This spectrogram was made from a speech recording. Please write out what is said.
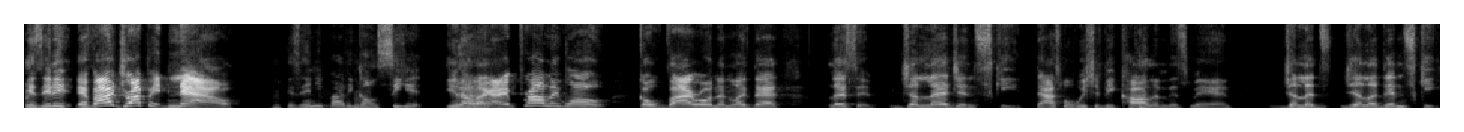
Is any if I drop it now, is anybody gonna see it? You know, like I probably won't go viral or nothing like that. Listen, Jaleginski. That's what we should be calling this man, Jeladinsky,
